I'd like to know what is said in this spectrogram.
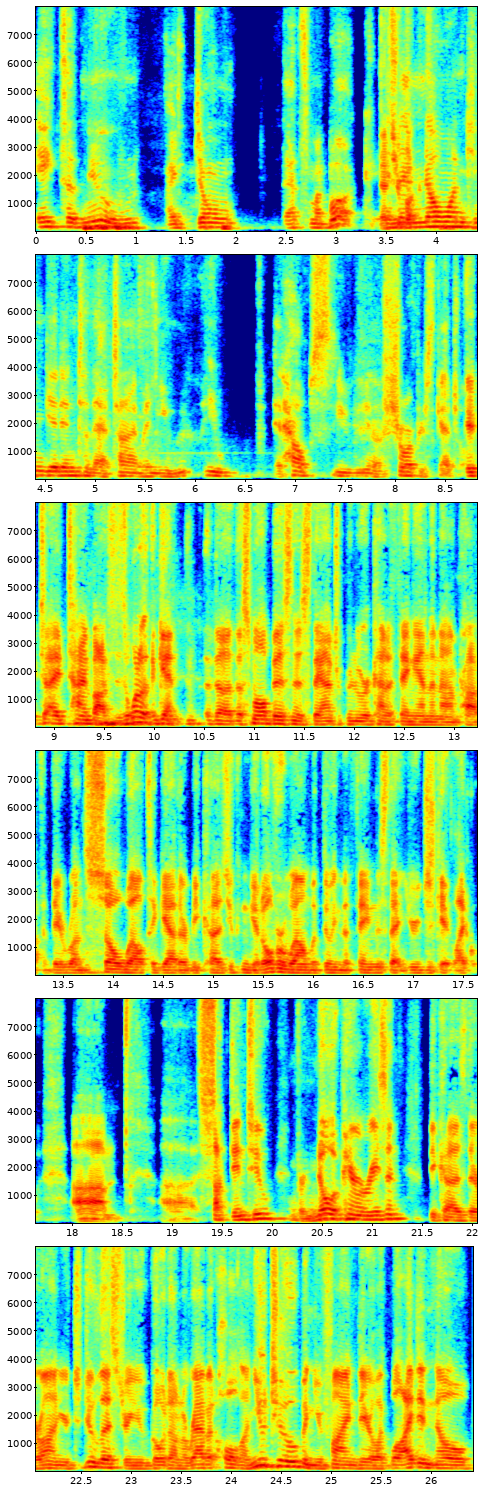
eight to noon, I don't. That's my book, That's and your then book. no one can get into that time, and you you it helps you you know shore up your schedule. It, it time boxes. One of again the the small business, the entrepreneur kind of thing, and the nonprofit they run so well together because you can get overwhelmed with doing the things that you just get like um, uh, sucked into for Mhm. no apparent reason because they're on your to do list, or you go down a rabbit hole on YouTube and you find you're like, well, I didn't know,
